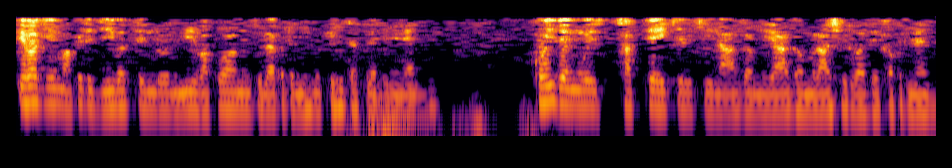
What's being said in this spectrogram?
ඒ වගේම අපිට ජීවත් වෙන්න ඕනේ මේ වකවානුව තුළ අපිට මෙහෙම පිහිටක් ලැබෙන්නේ නැද්ද? කොයි දැන් ওই සත්‍යයි කියලා කියන ආගම් යාගම් වල ආශිර්වාදයක් අපිට නැද්ද?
